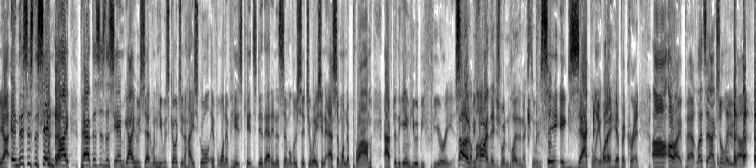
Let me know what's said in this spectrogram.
Yeah, and this is the same guy, Pat. This is the same guy who said when he was coaching high school, if one of his kids did that in a similar situation, asked someone to prom after the game, he would be furious. no, it'd be fine. it. They just wouldn't play the next two weeks. See, exactly. What a hypocrite. Uh, all right, Pat. Let's actually uh,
